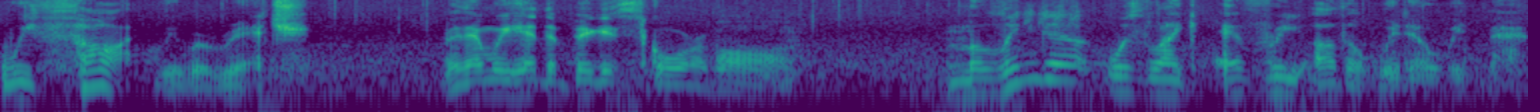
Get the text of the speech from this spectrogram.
we thought we were rich. But then we hit the biggest score of all. Melinda was like every other widow we'd met.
